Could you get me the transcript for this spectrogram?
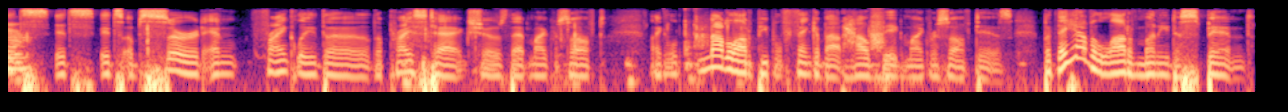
Yeah. It's it's it's absurd, and frankly, the the price tag shows that Microsoft, like, not a lot of people think about how big Microsoft is, but they have a lot of money to spend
